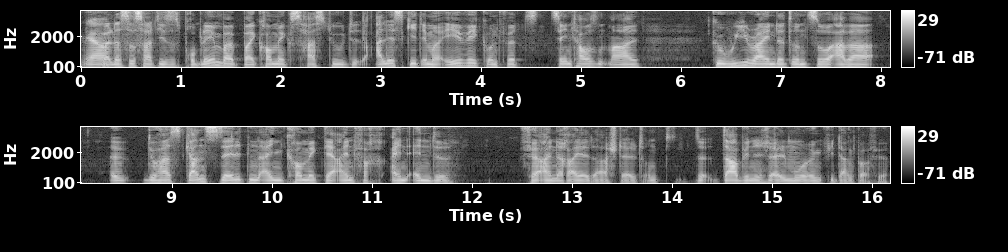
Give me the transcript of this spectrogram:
Ja, Weil das ist halt dieses Problem, bei, bei Comics hast du, alles geht immer ewig und wird 10.000 Mal gerewindet und so, aber äh, du hast ganz selten einen Comic, der einfach ein Ende für eine Reihe darstellt und da bin ich Elmo irgendwie dankbar für.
